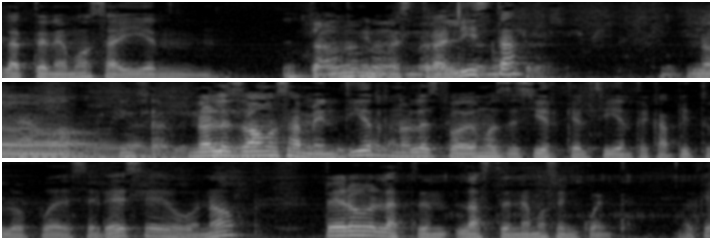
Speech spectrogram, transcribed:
La tenemos ahí en, en nuestra lista. No, no les vamos a mentir, no les podemos decir que el siguiente capítulo puede ser ese o no, pero las tenemos en cuenta, ¿ok?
